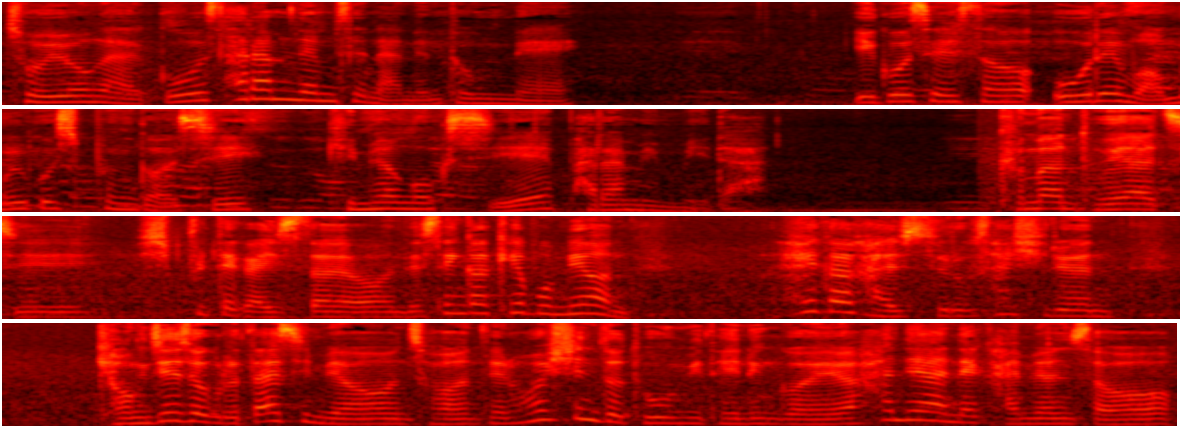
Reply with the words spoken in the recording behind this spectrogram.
조용하고 사람 냄새 나는 동네. 이곳에서 오래 머물고 싶은 것이 김형옥 씨의 바람입니다. 그만둬야지 싶을 때가 있어요. 근데 생각해보면 해가 갈수록 사실은 경제적으로 따지면 저한테는 훨씬 더 도움이 되는 거예요. 한 해 한 해 가면서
